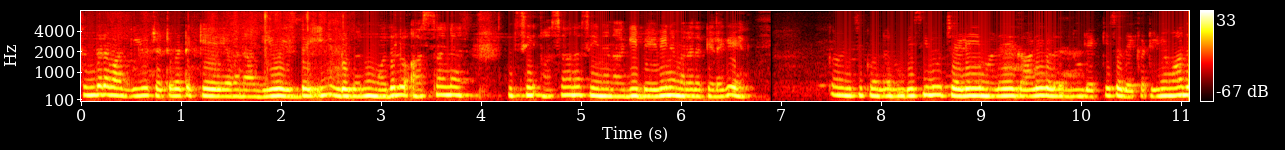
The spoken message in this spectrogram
ಸುಂದರವಾಗಿಯೂ ಚಟುವಟಿಕೆಯವನಾಗಿಯೂ ಇದ್ದ ಈ ಹುಡುಗನು ಮೊದಲು ಆಸಾನ ಆಸನಸೀನನಾಗಿ ಬೇವಿನ ಮರದ ಕೆಳಗೆ ಕಾಣಿಸಿಕೊಂಡನು. ಬಿಸಿಲು, ಚಳಿ, ಮಳೆ, ಗಾಳಿಗಳನ್ನು ಲೆಕ್ಕಿಸದೆ ಕಠಿಣವಾದ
